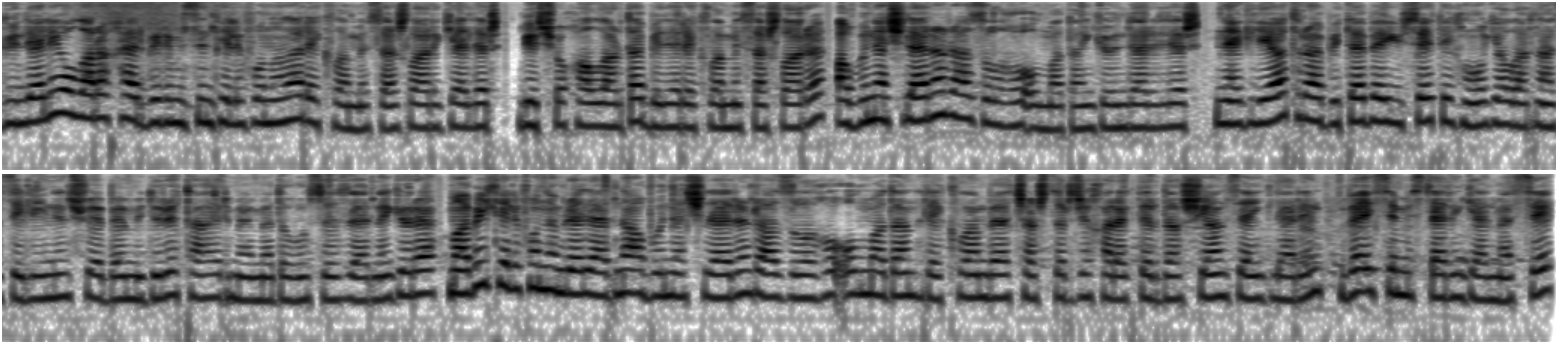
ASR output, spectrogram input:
Gündəlik olaraq hər birimizin telefonuna reklam mesajları gəlir. Bir çox hallarda belə reklam mesajları abunəçilərin razılığı olmadan göndərilir. Nəqliyyat, Rabitə və Yüksək Texnologiyalar Nazirliyinin şöbə müdiri Tahir Məmmədovun sözlərinə görə, mobil telefon nömrələrinə abunəçilərin razılığı olmadan reklam və çaşdırıcı xarakter daşıyan zənglərin və SMS-lərin gəlməsi,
